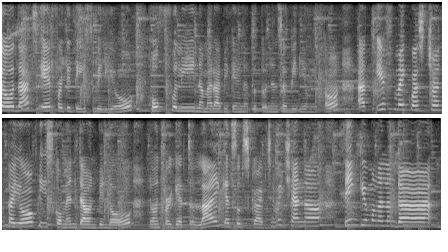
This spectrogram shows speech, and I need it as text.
So, that's it for today's video. Hopefully, na marami kayong natutunan sa video ito. At if may question kayo, please comment down below. Don't forget to like and subscribe to my channel. Thank you mga langga!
